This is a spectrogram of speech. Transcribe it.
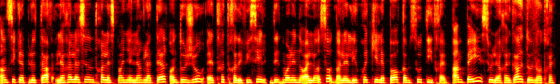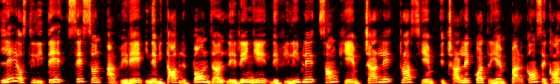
un siècle plus tard, les relations entre l'Espagne et l'Angleterre ont toujours été très difficiles, dit Moreno Alonso dans le livre qu'il porte comme sous-titre. Un pays sous le regard d'un autre. Les hostilités se sont avérées inévitables pendant les règnes de Philippe V, Charles III et Charles IV. Par conséquent,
